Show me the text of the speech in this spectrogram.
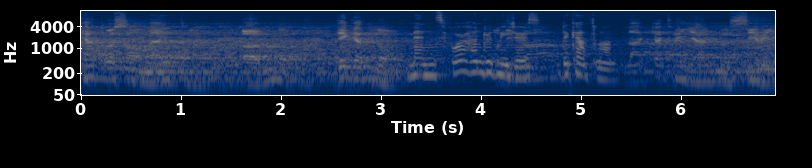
400 mètres, hommes, décathlon, Men's 400 meters, decathlon. la quatrième série.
